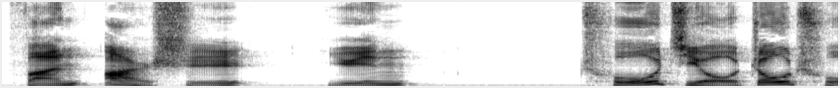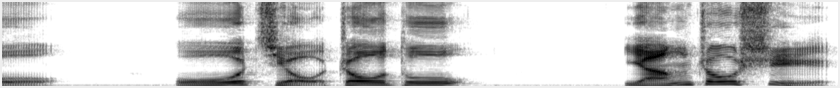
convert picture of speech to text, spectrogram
凡二十。云：楚九州楚，吴九州都，扬州市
